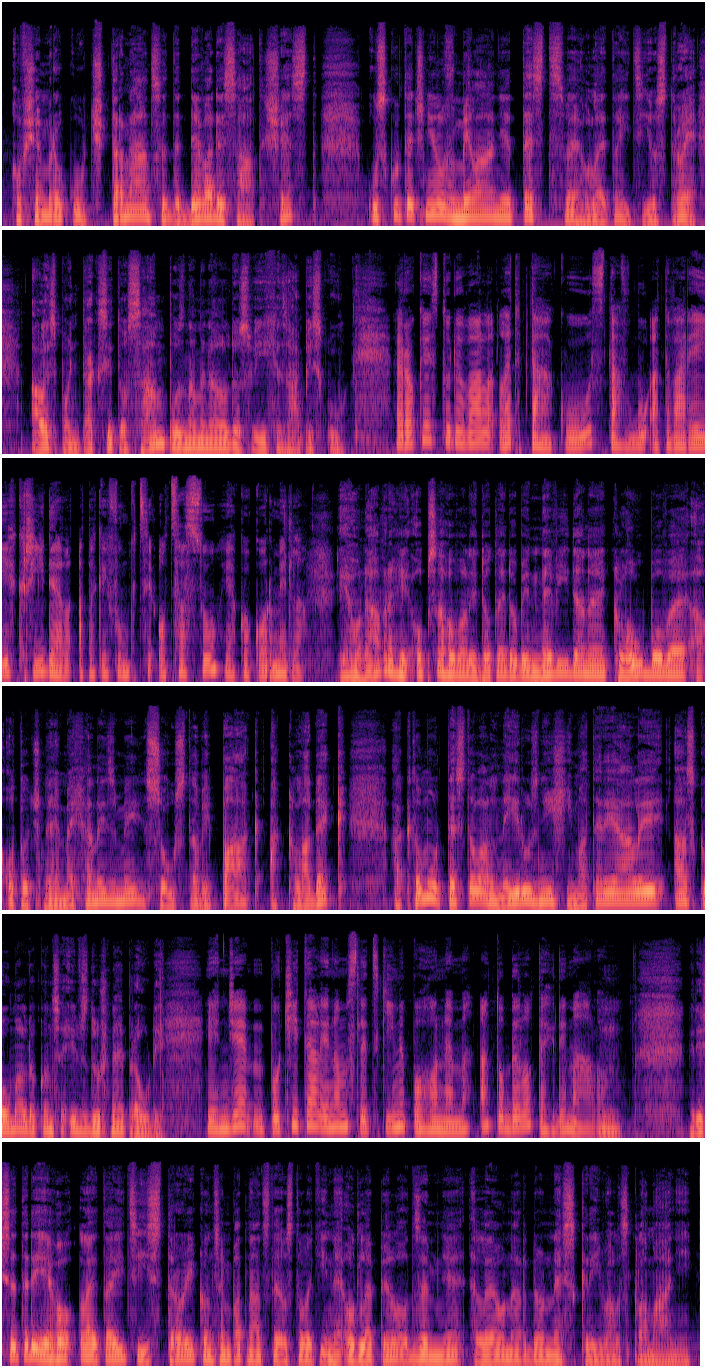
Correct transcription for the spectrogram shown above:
ovšem roku 1496 uskutečnil v Miláně test svého létajícího stroje. Alespoň tak si to sám poznamenal do svých zápisků. Roky studoval let ptáků, stavbu a tvar jejich křídel a taky funkci ocasu jako kormidla. Jeho návrhy obsahovaly do té doby nevýdané kloubové a otočné mechanismy, soustavy pák a kladek a k tomu testoval nejrůznější materiály a zkoumal dokonce i vzdušné proudy. Jenže počítal jenom s lidským pohonem a to bylo tehdy málo. Hmm. Když se tedy jeho létající stroj koncem 15. století neodlepil od země, Leonardo neskrýval zklamání.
